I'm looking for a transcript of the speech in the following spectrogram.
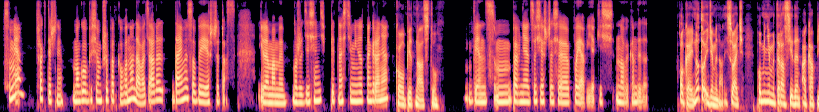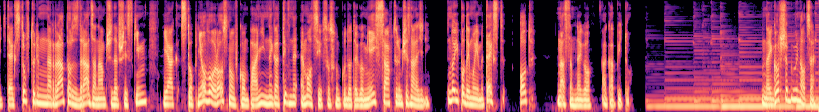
W sumie faktycznie mogłoby się przypadkowo nadawać, ale dajmy sobie jeszcze czas. Ile mamy? Może 10-15 minut nagrania? Koło 15. Więc mm, pewnie coś jeszcze się pojawi, jakiś nowy kandydat. Okej, okay, no to idziemy dalej. Słuchajcie, pominiemy teraz jeden akapit tekstu, w którym narrator zdradza nam przede wszystkim, jak stopniowo rosną w kompanii negatywne emocje w stosunku do tego miejsca, w którym się znaleźli. No i podejmujemy tekst od następnego akapitu. Najgorsze były noce.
